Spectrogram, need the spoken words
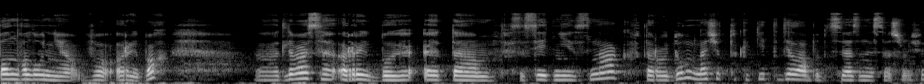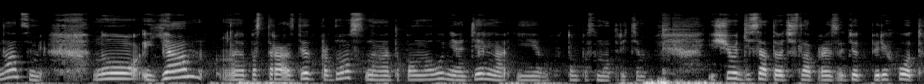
полнолуние в рыбах. Э, для вас рыбы это соседний знак, второй дом, значит какие-то дела будут связаны с вашими финансами. Но я э, постараюсь сделать прогноз на это полнолуние отдельно и потом посмотрите. Еще 10 числа произойдет переход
